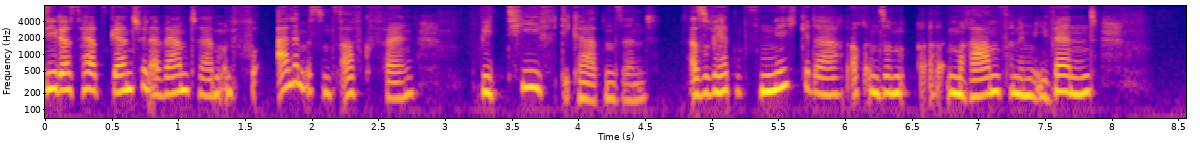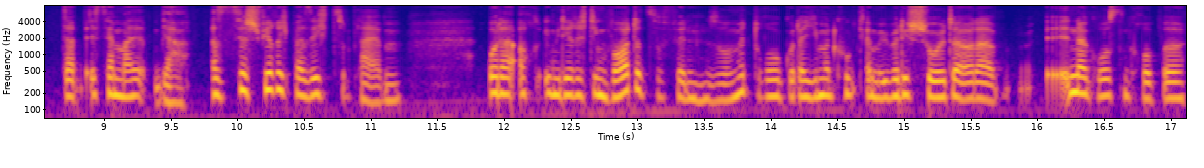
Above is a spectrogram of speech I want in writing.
die das Herz ganz schön erwärmt haben. Und vor allem ist uns aufgefallen, wie tief die Karten sind. Also wir hätten es nicht gedacht, auch in so einem, im Rahmen von einem Event, da ist ja mal, ja, also es ist ja schwierig bei sich zu bleiben. Oder auch irgendwie die richtigen Worte zu finden, so mit Druck oder jemand guckt einem über die Schulter oder in der großen Gruppe.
